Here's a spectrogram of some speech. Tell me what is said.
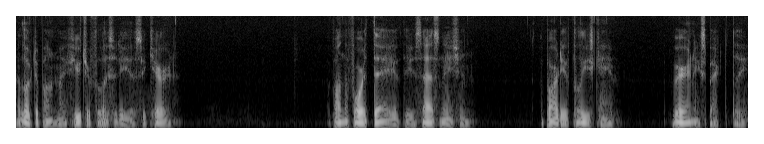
I looked upon my future felicity as secured. Upon the fourth day of the assassination, a party of police came, very unexpectedly,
